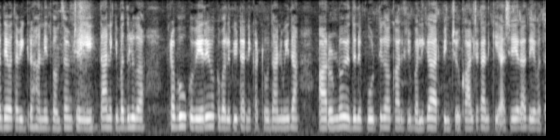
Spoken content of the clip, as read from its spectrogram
దేవత విగ్రహాన్ని ధ్వంసం చెయ్యి. దానికి బదులుగా ప్రభువుకు వేరే ఒక బలిపీఠాన్ని కట్టు. దాని మీద ఆ రెండో ఎద్దుని పూర్తిగా కాల్చి బలిగా అర్పించు. కాల్చడానికి ఆ దేవత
